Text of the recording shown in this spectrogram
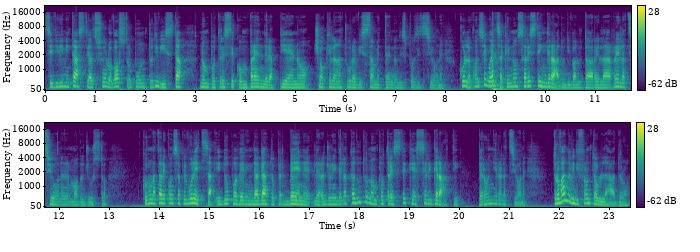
Se vi limitaste al solo vostro punto di vista, non potreste comprendere appieno ciò che la natura vi sta mettendo a disposizione, con la conseguenza che non sareste in grado di valutare la relazione nel modo giusto. Con una tale consapevolezza e dopo aver indagato per bene le ragioni dell'accaduto, non potreste che essere grati per ogni relazione. Trovandovi di fronte a un ladro,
